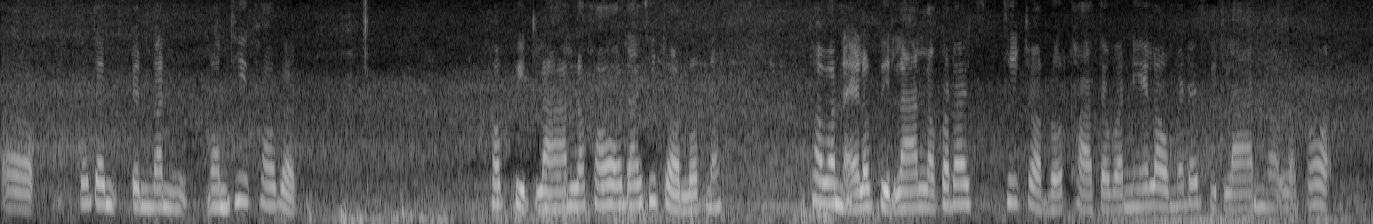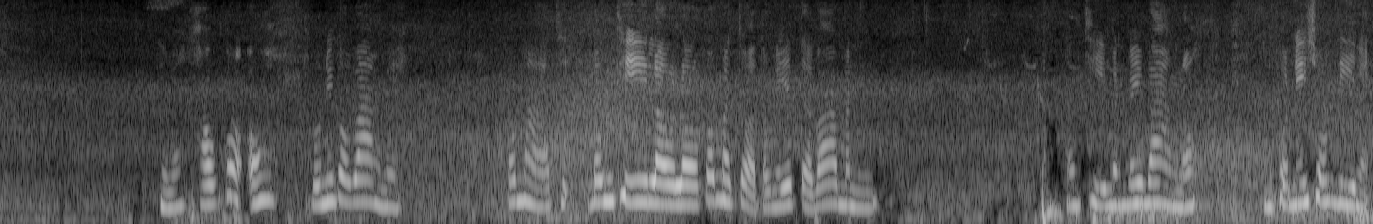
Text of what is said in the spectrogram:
เออก็จะเป็นวันวันที่เขาแบบเขาปิดร้านแล้วเขาได้ที่จอดรถนะถ้าวันไหนเราปิดร้านเราก็ได้ที่จอดรถค่ะ แต่วันนี้เราไม่ได้ปิดร้านแล้วแล้วก็ เห็นไหมเขาก็อ๋อตรงนี้ก็ว่างเนี่ยเขามาบางทีเราเราก็มาจอดตรงนี้ แต่ว่ามันบางทีมันไม่ว่างเนาะคนนี้โชคดีเนี่ย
